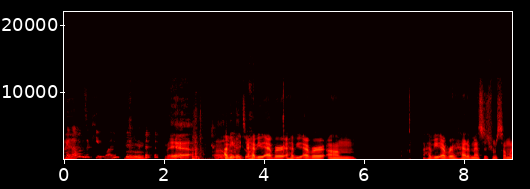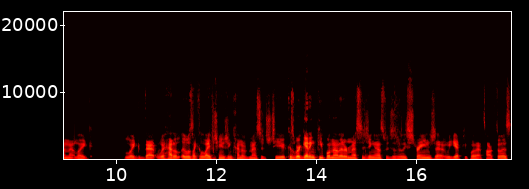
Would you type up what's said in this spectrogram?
Okay, that one's a cute one. Ooh. Yeah. Oh, have I'm you into it. have you ever have you ever um have you ever had a message from someone that like like that had a it was like a life changing kind of message to you because we're getting people now that are messaging us which is really strange that we get people that talk to us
